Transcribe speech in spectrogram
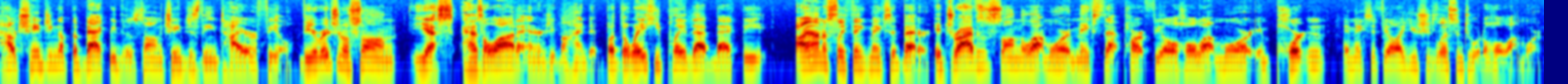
how changing up the backbeat of the song changes the entire feel. The original song, yes, has a lot of energy behind it, but the way he played that backbeat, I honestly think makes it better. It drives the song a lot more. It makes that part feel a whole lot more important. It makes it feel like you should listen to it a whole lot more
